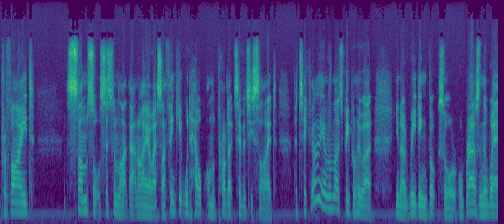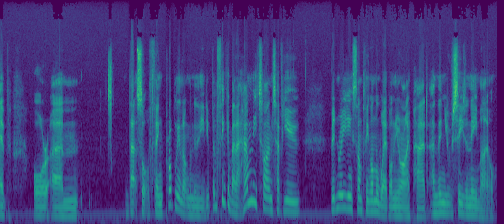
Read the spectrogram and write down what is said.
provide some sort of system like that in iOS. I think it would help on the productivity side, particularly for most people who are, you know, reading books or, or browsing the web or um, that sort of thing. Probably not going to need it. But think about it. How many times have you been reading something on the web on your iPad and then you received an email?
